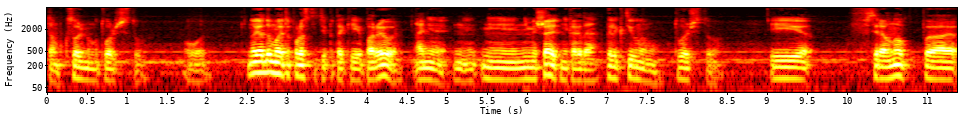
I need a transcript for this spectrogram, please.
там к сольному творчеству. Вот. Но я думаю, это просто типа такие порывы. Они не, не, не мешают никогда коллективному творчеству. И все равно по,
